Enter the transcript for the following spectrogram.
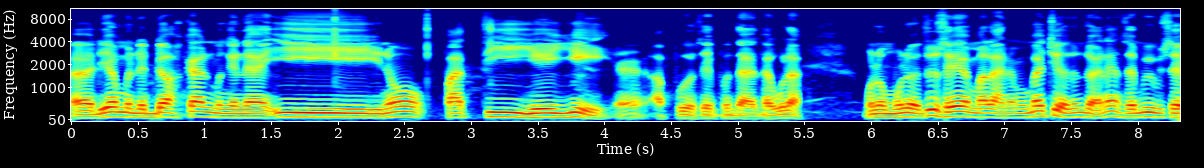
Uh, dia mendedahkan mengenai you know parti YY uh, apa saya pun tak tahulah. Mula-mula tu saya malah nak membaca tuan-tuan kan. Tapi saya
